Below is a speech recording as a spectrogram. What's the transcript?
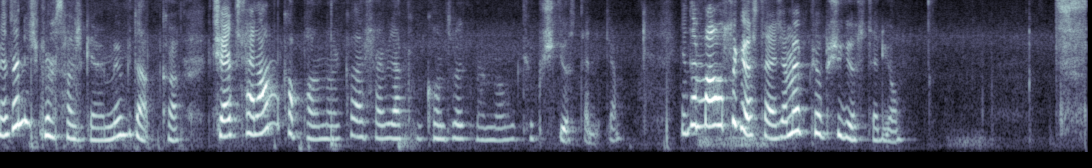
Neden hiç mesaj gelmiyor? Bir dakika. Chat falan mı kapandı arkadaşlar? Bir dakika kontrol etmem lazım. Köpüşü göstereceğim. Ya da mouse'u göstereceğim. Hep köpüşü gösteriyorum. Tıs.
